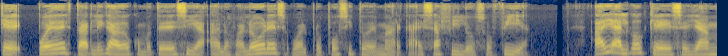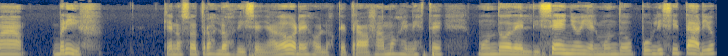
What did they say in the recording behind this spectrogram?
que puede estar ligado, como te decía, a los valores o al propósito de marca, a esa filosofía. Hay algo que se llama brief, que nosotros los diseñadores o los que trabajamos en este mundo del diseño y el mundo publicitario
